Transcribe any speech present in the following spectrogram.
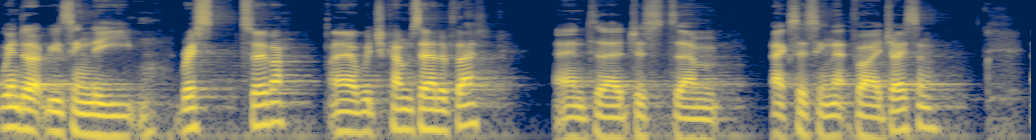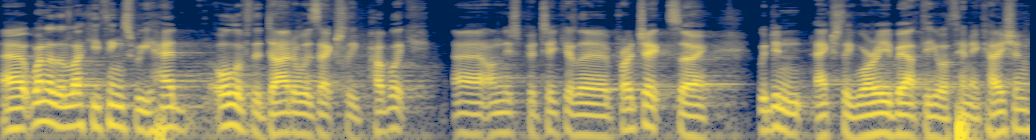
we ended up using the REST server, uh, which comes out of that, and uh, just um, accessing that via JSON. Uh, one of the lucky things we had, all of the data was actually public uh, on this particular project, so we didn't actually worry about the authentication.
